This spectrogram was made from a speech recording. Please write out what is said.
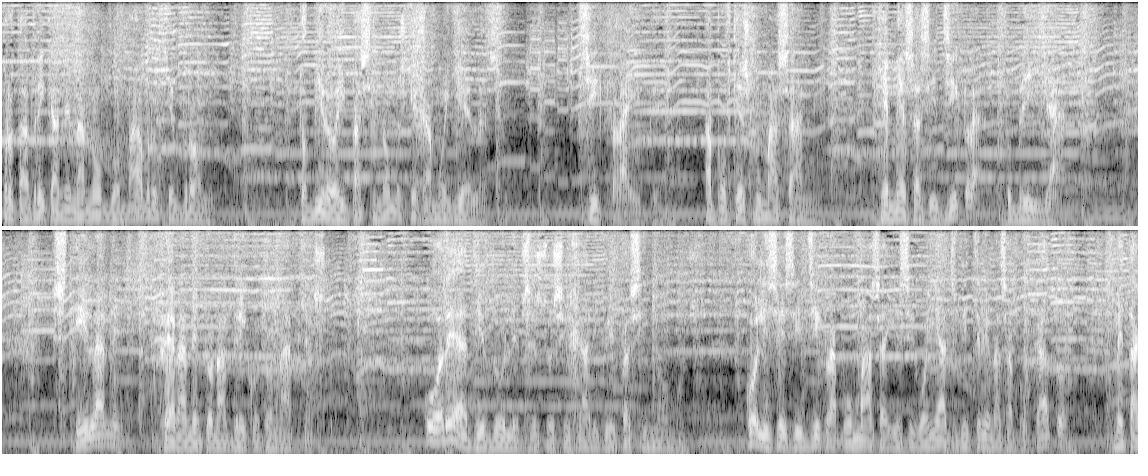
Πρώτα βρήκαν έναν όγκο μαύρο και βρώμικο. Τον πήρε ο υπαστηνόμος και χαμογέλασε. Τσίχλα είπε από αυτές που μασάνε και μέσα στην τσίκλα τον Μπριγιά. Στείλανε, φέρανε τον Αντρίκο τον άπιαστο. Ωραία τη δούλεψε στο σιχάρι και ο υπασινόμος. Κόλλησε στην τσίκλα που μάσαγε στη γωνιά της βιτρίνας από κάτω, μετά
